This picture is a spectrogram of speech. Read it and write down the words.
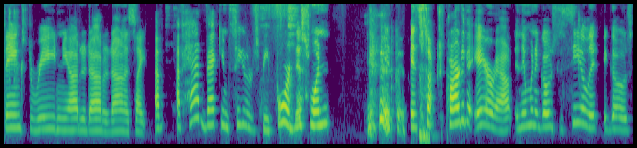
things to read and yada yada yada. And it's like I've I've had vacuum sealers before. This one it sucks part of the air out, and then when it goes to seal it, it goes.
